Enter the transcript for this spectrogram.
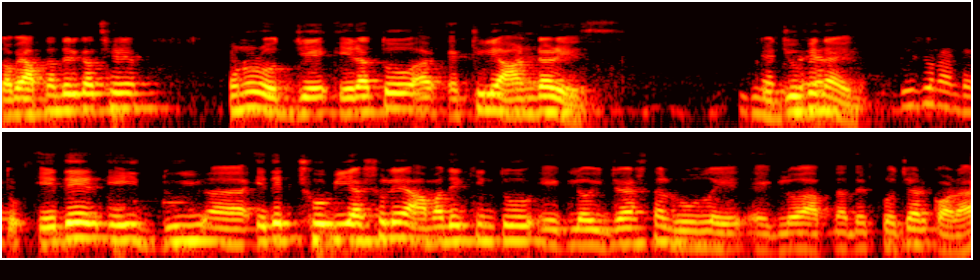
তবে আপনাদের কাছে অনুরোধ যে এরা তো অ্যাকচুয়ালি আন্ডার এজ জুভেনাইল তো এদের এই দুই এদের ছবি আসলে আমাদের কিন্তু এগুলো ইন্টারন্যাশনাল রুলে এগুলো আপনাদের প্রচার করা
